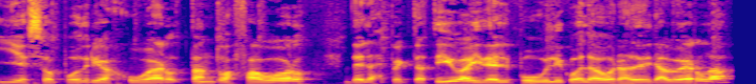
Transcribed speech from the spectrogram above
y eso podría jugar tanto a favor de la expectativa y del público a la hora de ir a verla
